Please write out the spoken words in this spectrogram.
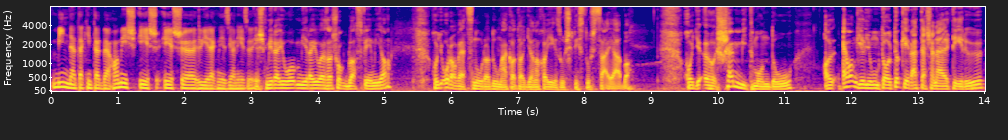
minden tekintetben hamis, és, és hülyének nézi a nézőt. És mire jó, mire jó ez a sok blaszfémia? Hogy Oravec Nóra dumákat adjanak a Jézus Krisztus szájába. Hogy ö, semmit mondó, az evangéliumtól tökéletesen eltérő,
